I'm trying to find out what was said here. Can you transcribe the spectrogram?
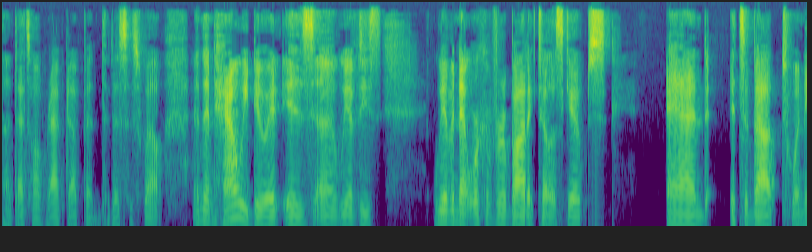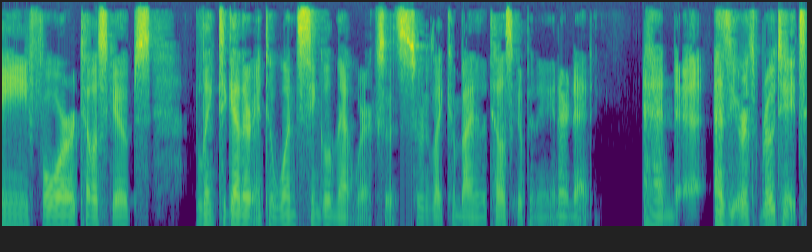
uh, that's all wrapped up into this as well. And then how we do it is uh, we have these we have a network of robotic telescopes and it's about 24 telescopes linked together into one single network. So it's sort of like combining the telescope and the internet. And uh, as the earth rotates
